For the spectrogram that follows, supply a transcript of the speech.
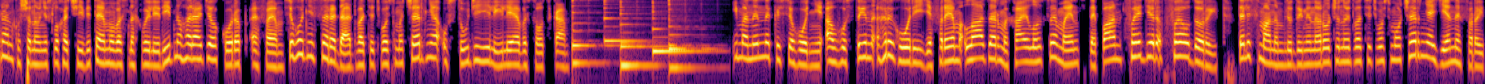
ранку, шановні слухачі. Вітаємо вас на хвилі рідного радіо Короб ФМ. Сьогодні середа, 28 червня, у студії Лілія Висоцька. Іменинники сьогодні Августин, Григорій, Єфрем, Лазар, Михайло, Семен, Степан, Федір, Феодорит. Талісманом людини, народженої 28 червня, є нефрит.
